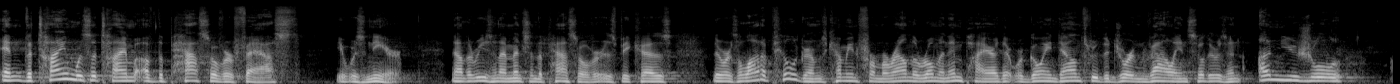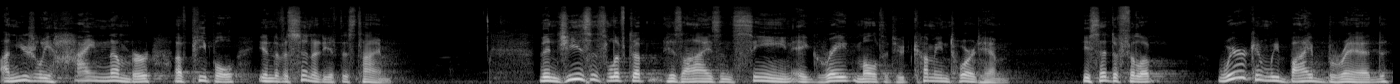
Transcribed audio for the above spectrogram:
And the time was the time of the Passover fast. It was near. Now, the reason I mentioned the Passover is because there was a lot of pilgrims coming from around the Roman Empire that were going down through the Jordan Valley, and so there was an unusual unusually high number of people in the vicinity at this time. Then Jesus lifted up his eyes and seeing a great multitude coming toward him, he said to Philip, Where can we buy bread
